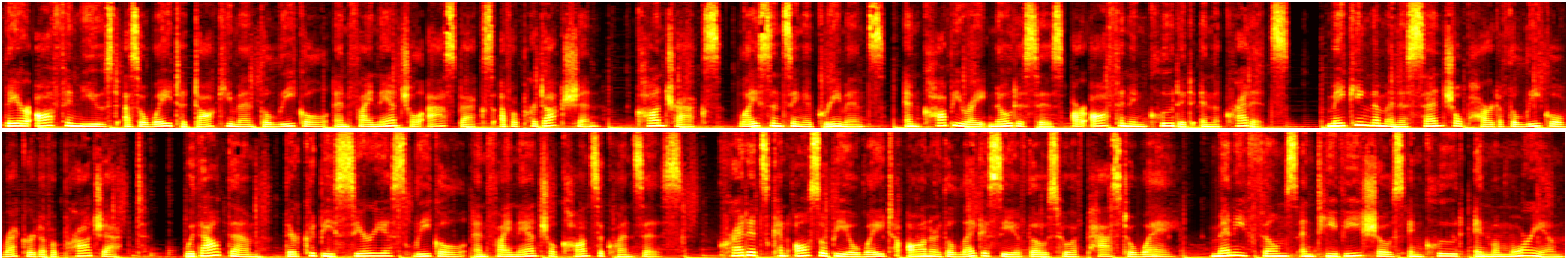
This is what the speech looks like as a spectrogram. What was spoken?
They are often used as a way to document the legal and financial aspects of a production. Contracts, licensing agreements, and copyright notices are often included in the credits, making them an essential part of the legal record of a project. Without them, there could be serious legal and financial consequences. Credits can also be a way to honor the legacy of those who have passed away. Many films and TV shows include in memoriam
